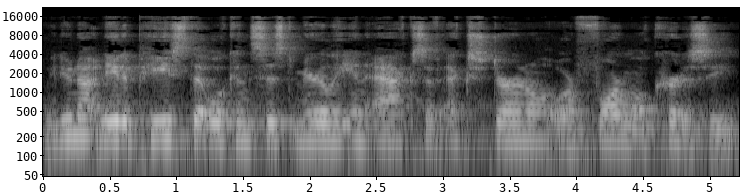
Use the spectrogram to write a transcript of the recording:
we do not need a peace that will consist merely in acts of external or formal courtesy,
